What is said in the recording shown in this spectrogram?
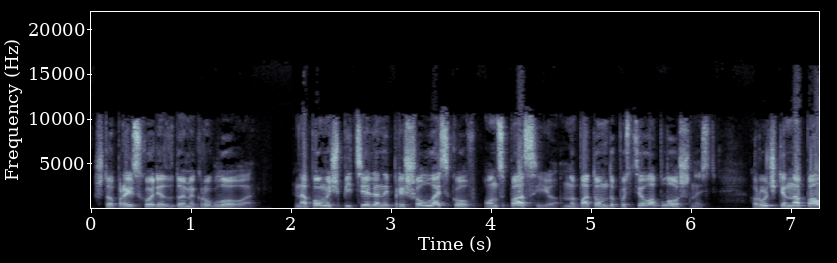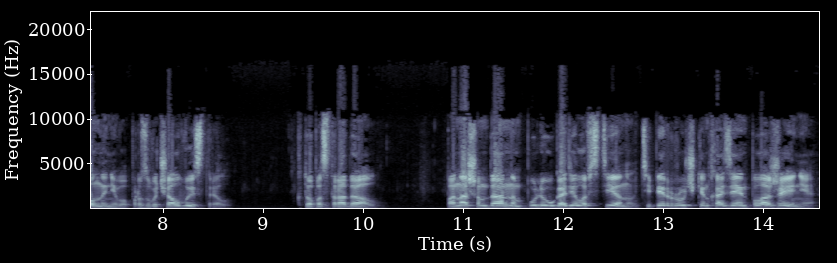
«Что происходит в доме Круглова?» На помощь Петелиной пришел Лоськов, он спас ее, но потом допустил оплошность. Ручкин напал на него, прозвучал выстрел. Кто пострадал? По нашим данным, пуля угодила в стену, теперь Ручкин хозяин положения,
